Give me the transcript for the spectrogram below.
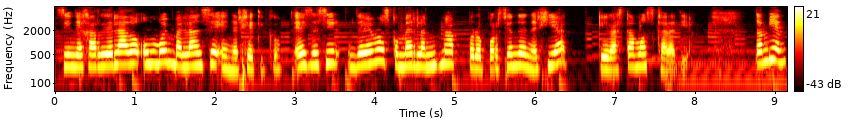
sin dejar de lado un buen balance energético, es decir, debemos comer la misma proporción de energía que gastamos cada día. También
